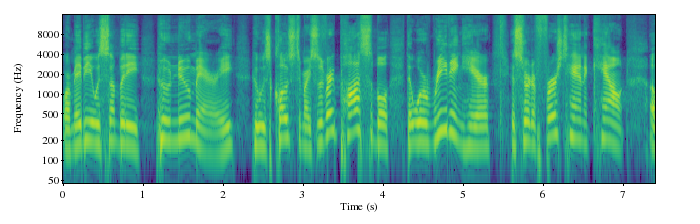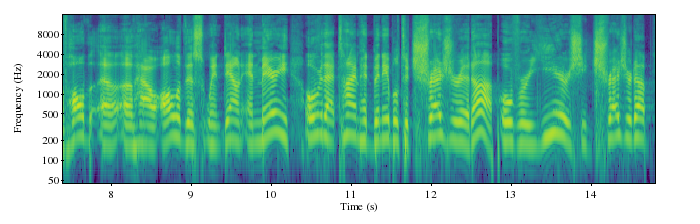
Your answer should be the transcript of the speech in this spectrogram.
or maybe it was somebody who knew Mary, who was close to Mary. So it's very possible that we're reading here a sort of firsthand account of, all, uh, of how all of this went down. And Mary, over that time, had been able to treasure it up. Over years, she treasured up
